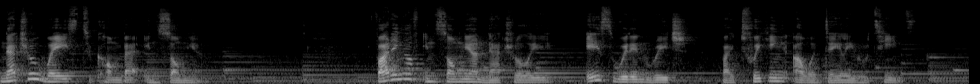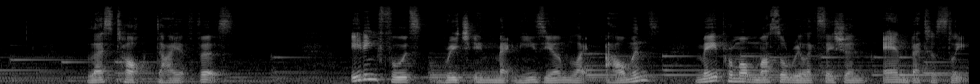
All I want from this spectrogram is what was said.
Natural ways to combat insomnia. Fighting off insomnia naturally is within reach by tweaking our daily routines. Let's talk diet first. Eating foods rich in magnesium like almonds may promote muscle relaxation and better sleep.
